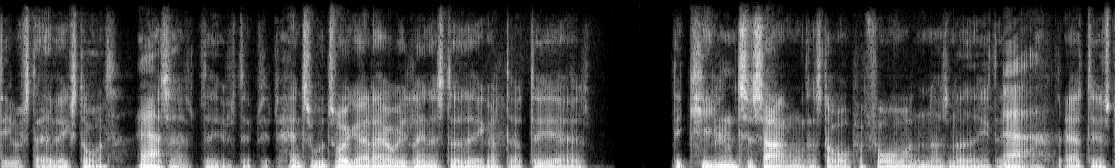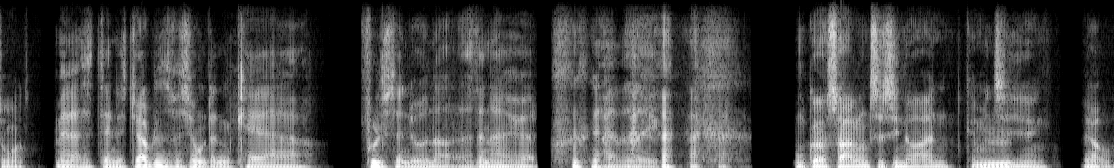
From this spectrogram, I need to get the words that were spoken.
det er jo stadigvæk stort. Ja. Altså, det, det, hans udtryk er der jo et eller andet sted, ikke? Og det, det er det er kilden til sangen, der står på performeren og sådan noget. Ikke? Det, Ja, ja, det er stort. men altså Dennis Joplins version, den kan jeg fuldstændig udenad. Altså den har jeg hørt. jeg ved ikke. Hun gør sangen til sin egen, kan man Mhm. sige. Ikke? Jo.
